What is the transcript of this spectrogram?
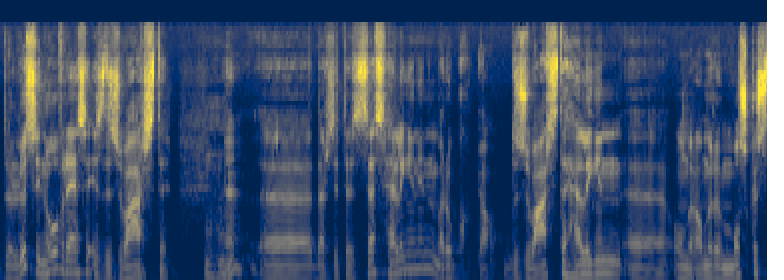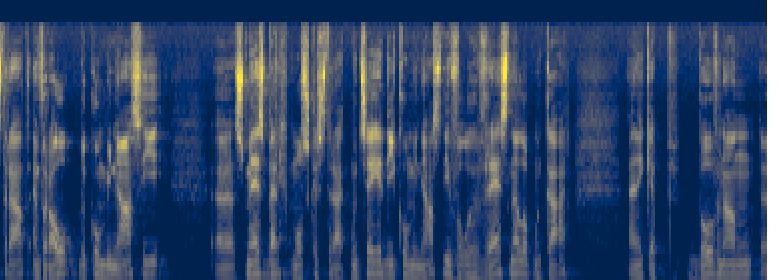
de lus in Overijse is de zwaarste. Hè? Eh, daar zitten zes hellingen in, maar ook ja, de zwaarste hellingen. onder andere Moskestraat. En vooral de combinatie eh Smijsberg-Moskestraat. Ik moet zeggen, die combinatie die volgen vrij snel op elkaar. En ik heb bovenaan eh,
